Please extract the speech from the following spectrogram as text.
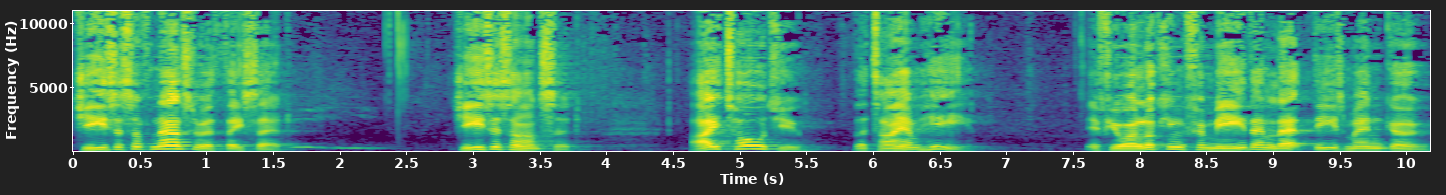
Jesus of Nazareth, they said. Jesus answered, I told you that I am he. If you are looking for me, then let these men go.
